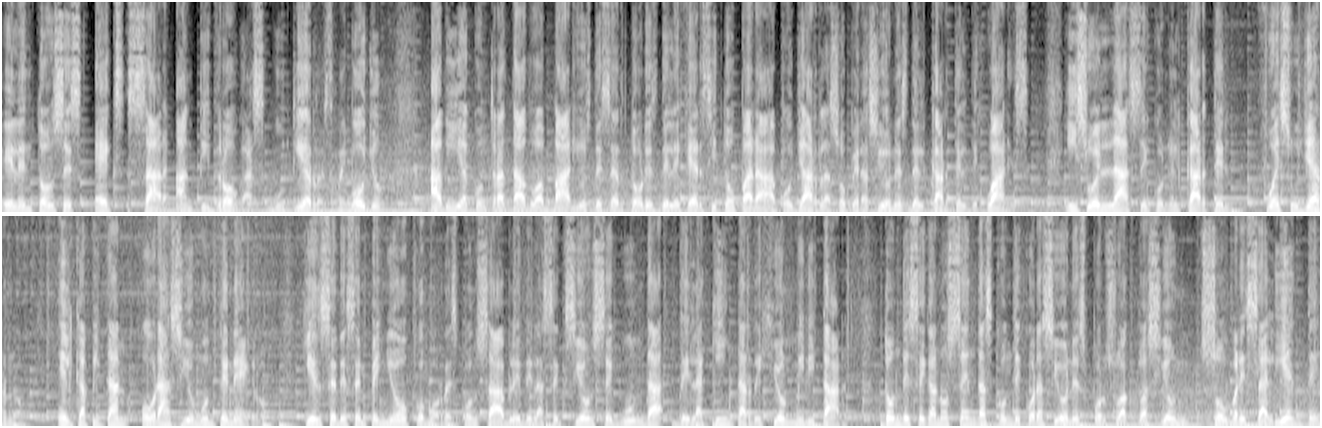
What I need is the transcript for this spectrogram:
el entonces ex zar antidrogas Gutiérrez Rebollo había contratado a varios desertores del ejército para apoyar las operaciones del cártel de Juárez, y su enlace con el cártel fue su yerno, el capitán Horacio Montenegro, quien se desempeñó como responsable de la sección segunda de la quinta región militar, donde se ganó sendas condecoraciones por su actuación sobresaliente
